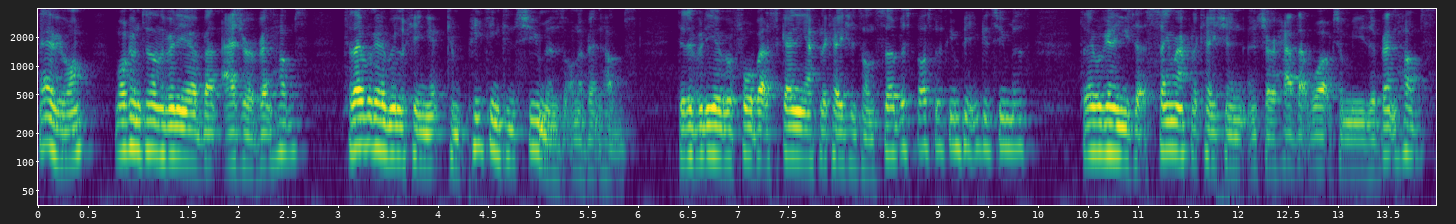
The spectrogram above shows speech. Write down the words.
Hey everyone, welcome to another video about Azure Event Hubs. Today we're going to be looking at competing consumers on Event Hubs. Did a video before about scaling applications on Service Bus with competing consumers. Today we're going to use that same application and show how that works when we use Event Hubs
